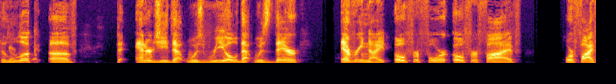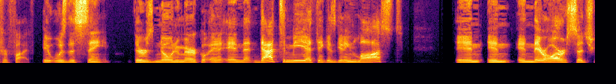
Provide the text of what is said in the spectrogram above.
the look of the energy that was real, that was there every night, 0 for 4, 0 for 5, or 5 for 5. It was the same. There's no numerical and, and that, that to me I think is getting lost in in and there are such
